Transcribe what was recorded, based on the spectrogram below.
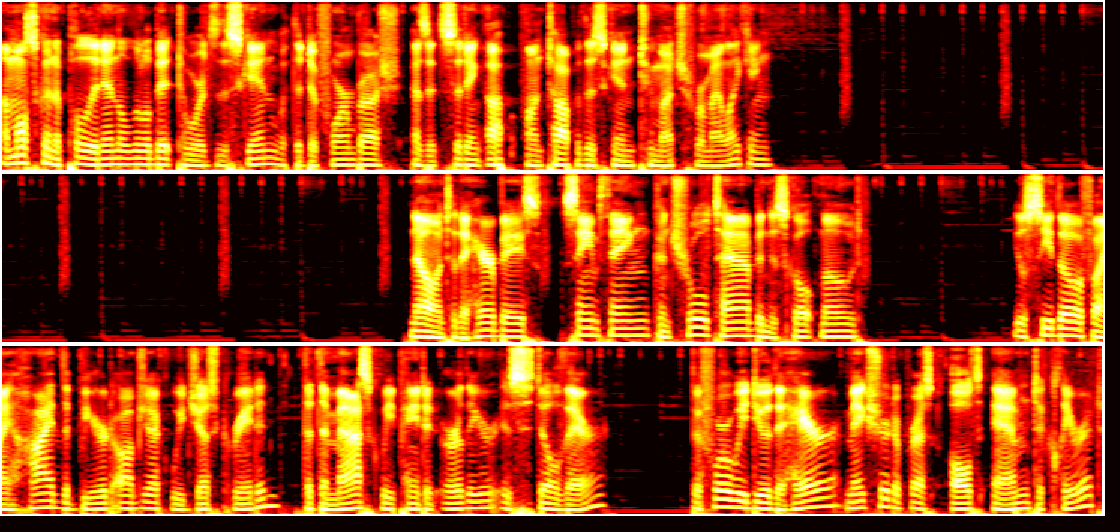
I'm also going to pull it in a little bit towards the skin with the deform brush as it's sitting up on top of the skin too much for my liking. Now onto the hair base, same thing, control tab into sculpt mode. You'll see though if I hide the beard object we just created, that the mask we painted earlier is still there. Before we do the hair, make sure to press Alt M to clear it,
